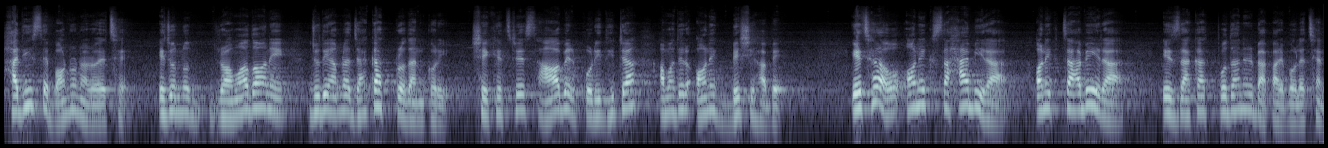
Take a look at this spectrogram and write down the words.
হাদিসে বর্ণনা রয়েছে। এজন্য রমাদনে যদি আমরা জাকাত প্রদান করি, সেক্ষেত্রে সাওয়াবের পরিধিটা আমাদের অনেক বেশি হবে। এছাড়াও অনেক সাহাবিরা, অনেক চাবেরা এ জাকাত প্রদানের ব্যাপারে বলেছেন।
